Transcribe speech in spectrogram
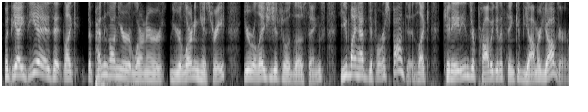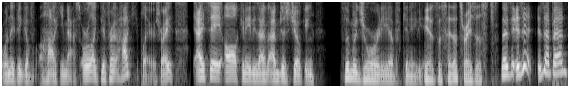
But the idea is that like depending on your learner, your learning history, your relationships with those things, you might have different responses. Like Canadians are probably going to think of Jaromir Jagr when they think of hockey mask, or like different hockey players, right? I say all Canadians. I'm, I'm just joking. The majority of Canadians. Yeah, as to say that's racist. That's, is it? Is that bad?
